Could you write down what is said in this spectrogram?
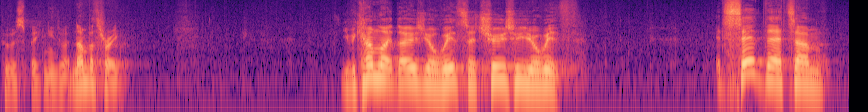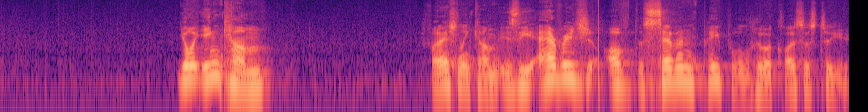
who is speaking into it. Number three, you become like those you're with, so choose who you're with. It's said that um, your income, financial income, is the average of the seven people who are closest to you.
